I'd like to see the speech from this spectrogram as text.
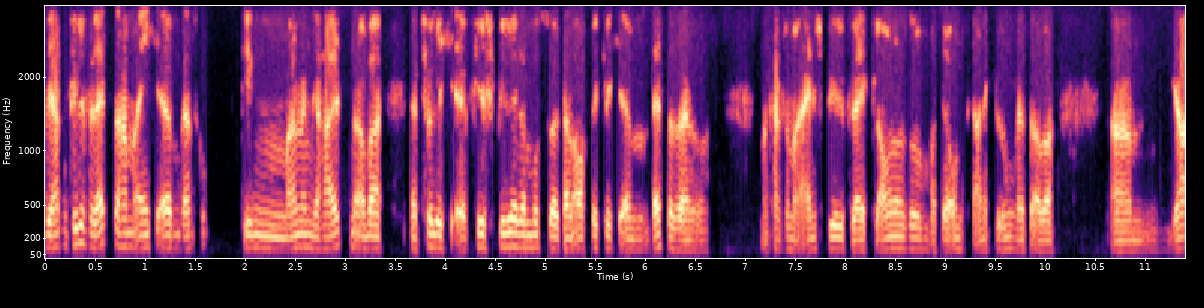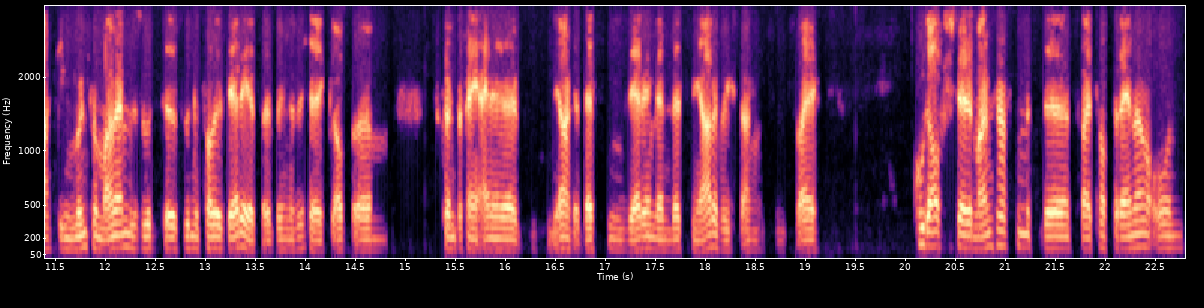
wir hatten viele Verletzte, haben eigentlich ähm, ganz gut gegen Mannheim gehalten, aber natürlich äh, vier Spiele, da musst du halt dann auch wirklich ähm, besser sein. Also, man kann schon mal ein Spiel vielleicht klauen oder so, was ja uns gar nicht gelungen ist, aber ähm, ja, gegen München und Mannheim, das wird, das wird eine tolle Serie jetzt, da bin ich mir sicher. Ich glaube, ähm, könnte wahrscheinlich eine ja, der besten Serien werden letzten Jahre, würde ich sagen. Das sind zwei gut aufgestellte Mannschaften mit äh, zwei Top-Trainer und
